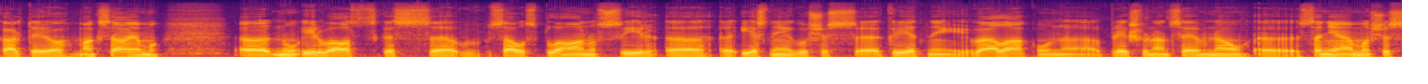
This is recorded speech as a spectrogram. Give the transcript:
kārtējo maksājumu. Uh, Nu, ir valstis, kas savus plānus ir iesniegušas krietni vēlāk, un priekšfinansējumu nav saņēmušas.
